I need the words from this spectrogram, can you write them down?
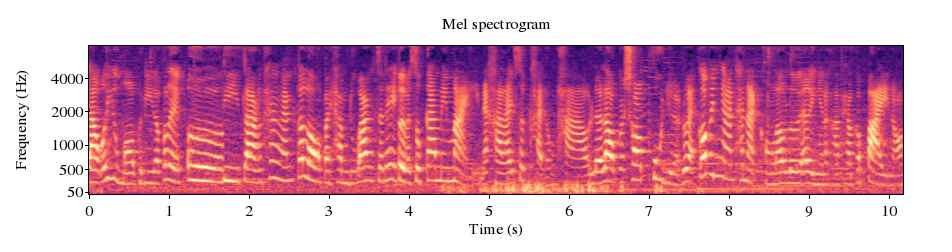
เราก็อยู่มอพอดีเราก็เลยเออดีจังถ้างั้นก็ลองไปทำดูบ้างจะได้เปิดประสบการณ์ใหม่ๆนะคะไลฟ์สดขายรองเท้า แล้วเราก็ชอบพูดอยู่แล้วด้วย ก็เป็นงานถนัดของเราเลยอะไรเงี้ยนะคะแพลก็ไปเนาะ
